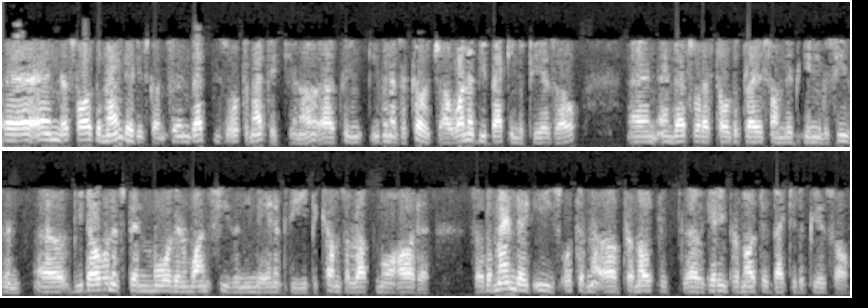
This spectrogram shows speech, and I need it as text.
uh, and as far as the mandate is concerned, that is automatic. You know, I think even as a coach, I want to be back in the PSL, and and that's what I've told the players from the beginning of the season. Uh, we don't want to spend more than one season in the NFD. It becomes a lot more harder. So the mandate is autom- uh, promoted, uh, getting promoted back to the PSL.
